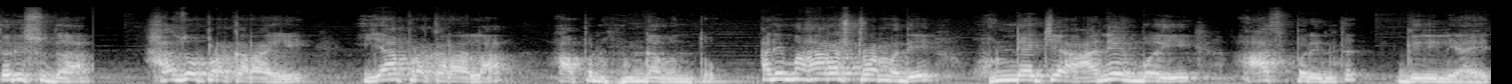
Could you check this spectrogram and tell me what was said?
तरीसुद्धा हा जो प्रकार आहे या प्रकाराला आपण हुंडा म्हणतो. आणि महाराष्ट्रामध्ये हुंड्याचे अनेक बळी आजपर्यंत गेलेले आहेत.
